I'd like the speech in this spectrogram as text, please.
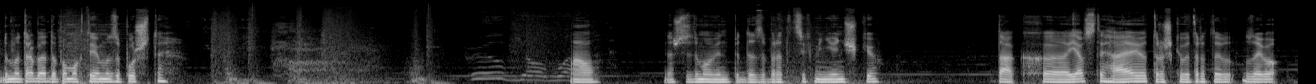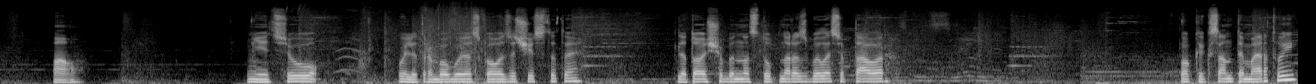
Думаю, треба допомогти йому запушити. Ау. Я щось думав, він піде забрати цих міньйончиків. Так, е, я встигаю, трошки витратив зайво. Вау. Ні, цю хвилю треба обов'язково зачистити. Для того, щоб наступна розбилася б тавер. Поки Ксанти мертвий,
